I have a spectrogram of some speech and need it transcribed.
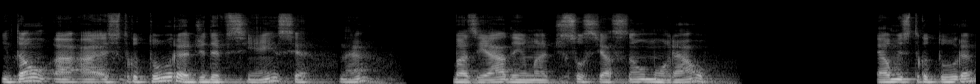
Então, a, a estrutura de deficiência, né, baseada em uma dissociação moral, é uma estrutura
